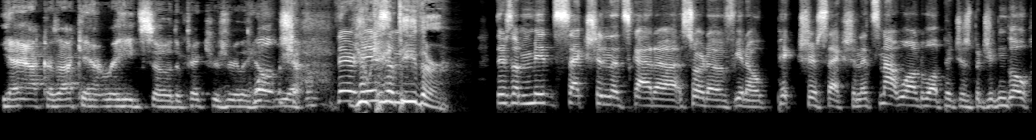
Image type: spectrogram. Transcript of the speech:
yeah, because I can't read, so the pictures really help. Well, me sure. out. There you is can't a, either. there's a mid section that's got a sort of you know picture section. It's not wall to wall pictures, but you can go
